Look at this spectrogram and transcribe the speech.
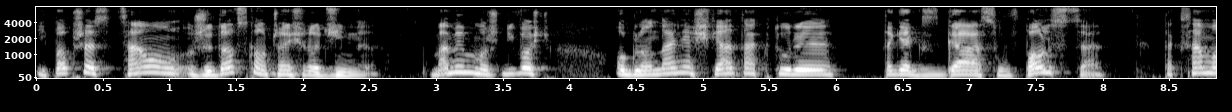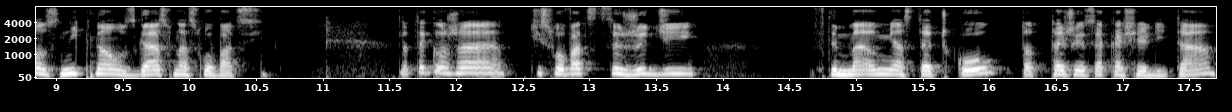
I poprzez całą żydowską część rodziny mamy możliwość oglądania świata, który, tak jak zgasł w Polsce, tak samo zniknął, zgasł na Słowacji. Dlatego, że ci słowaccy Żydzi w tym małym miasteczku to też jest jakaś elita,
